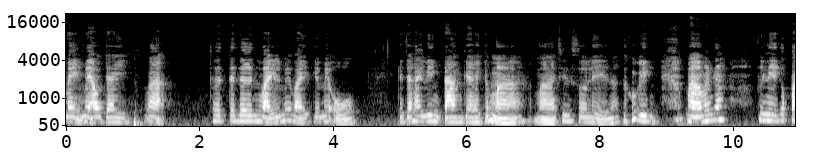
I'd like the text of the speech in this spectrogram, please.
ไม่ ไม่เอาใจว่า เธอจะเดินไหวหรือไม่ไหว แกไม่โอแกจะให้วิ่งตามแกก็หมา หมาชื่อโซเลนะ ก็วิ่ง หมามันก็ พี่นีก็ไป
